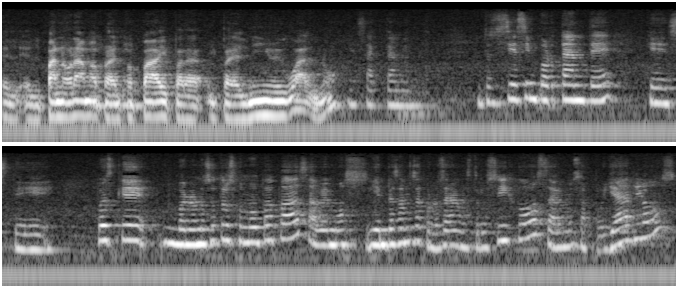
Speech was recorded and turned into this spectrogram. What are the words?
el, el, panorama para el papá y para, y para el niño igual, ¿no? Exactamente. Entonces sí es importante que este pues que, bueno, nosotros como papás sabemos y empezamos a conocer a nuestros hijos, sabemos apoyarlos,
